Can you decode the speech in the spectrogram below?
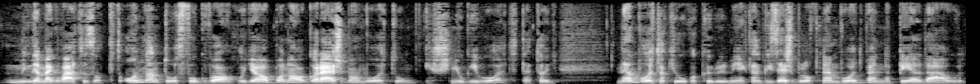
minden megváltozott. Tehát onnantól fogva, hogy abban a garázsban voltunk, és nyugi volt, tehát hogy nem voltak jók a körülmények, tehát vizes blokk nem volt benne például,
